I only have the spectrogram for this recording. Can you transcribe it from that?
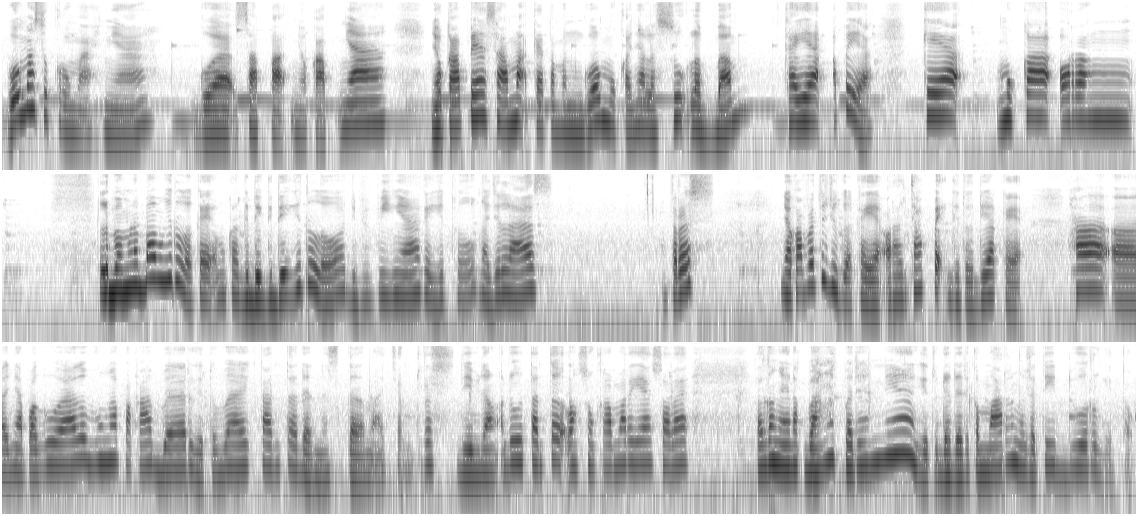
Gue masuk ke rumahnya gue sapa nyokapnya nyokapnya sama kayak temen gue mukanya lesu lebam kayak apa ya kayak muka orang lebam-lebam gitu loh kayak muka gede-gede gitu loh di pipinya kayak gitu nggak jelas. Terus nyokapnya tuh juga kayak orang capek gitu. Dia kayak ha uh, nyapa gue lu bunga apa kabar? Gitu baik tante dan segala macam. Terus dia bilang aduh tante langsung kamar ya soalnya tante nggak enak banget badannya gitu. Udah dari kemarin nggak bisa tidur gitu.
